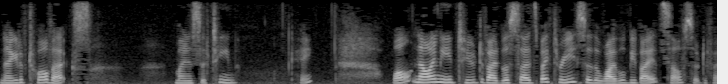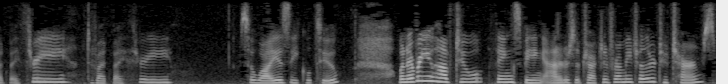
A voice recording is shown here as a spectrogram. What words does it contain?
negative 12x minus 15. Okay. Well, now I need to divide both sides by 3, so the y will be by itself, so divide by 3, divide by 3, so y is equal to, whenever you have two things being added or subtracted from each other, two terms,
